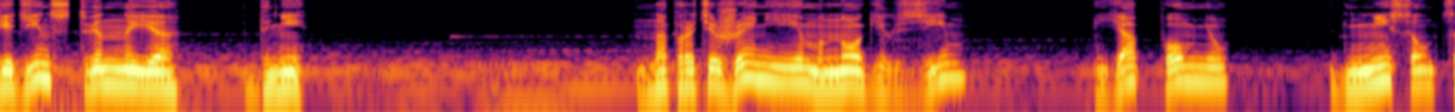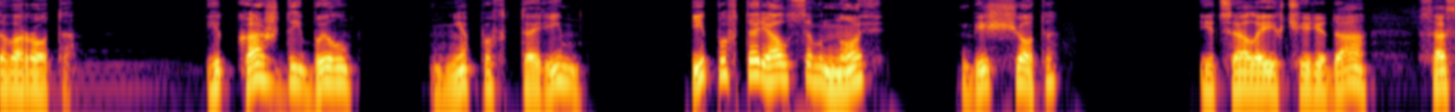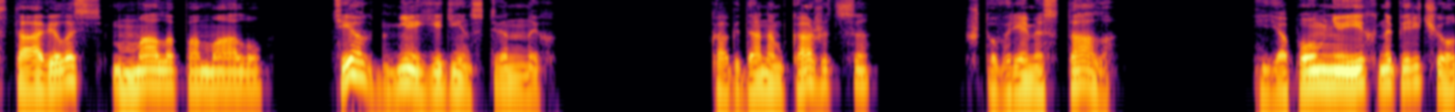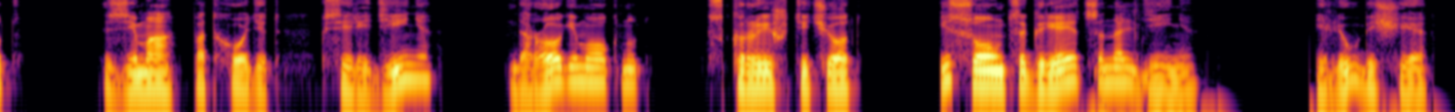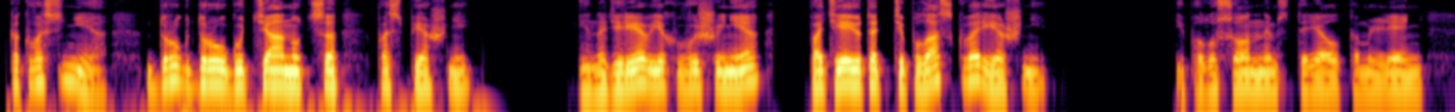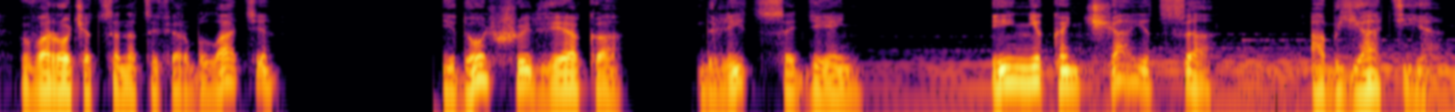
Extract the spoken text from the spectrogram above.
Единственные дни На протяжении многих зим Я помню дни солнцеворота, И каждый был неповторим И повторялся вновь без счета. И целая их череда — составилось мало-помалу тех дней единственных, когда нам кажется, что время стало. Я помню их наперечет. Зима подходит к середине, дороги мокнут, с крыш течет, и солнце греется на льдине. И любящие как во сне, друг другу тянутся поспешней. И на деревьях в вышине потеют от тепла скворешни. И полусонным стрелкам лень ворочаться на циферблате. И дольше века длится день, И не кончается объятие.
